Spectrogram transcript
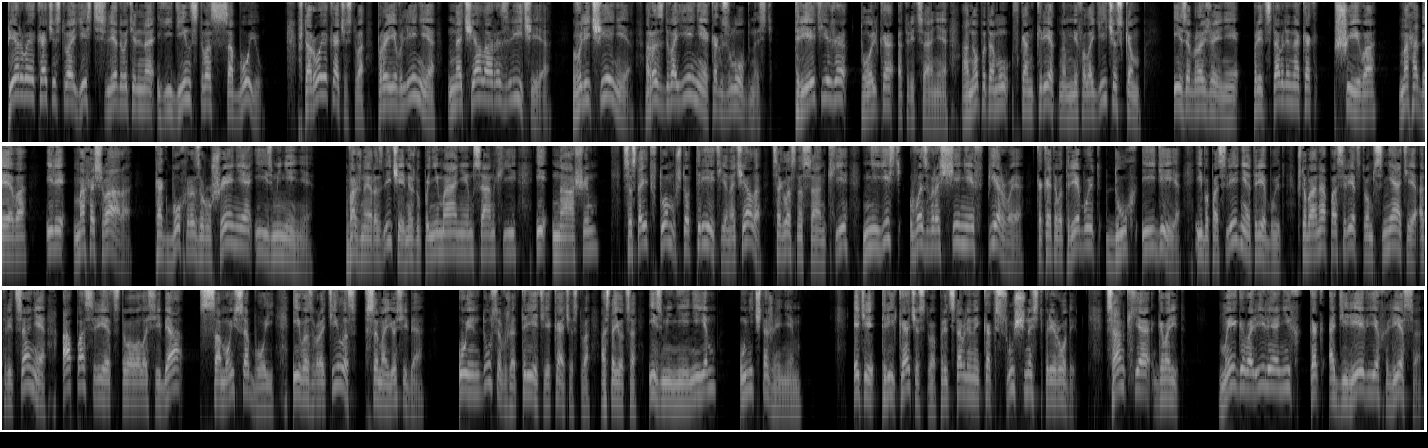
Первое качество есть, следовательно, единство с собою. Второе качество — проявление начала различия, влечения, раздвоения как злобность. Третье же — только отрицание. Оно потому в конкретном мифологическом — изображении представлена как Шива, Махадева или Махашвара, как бог разрушения и изменения. Важное различие между пониманием Санхи и нашим состоит в том, что третье начало, согласно Санхи, не есть возвращение в первое – как этого требует дух и идея, ибо последняя требует, чтобы она посредством снятия отрицания опосредствовала себя с самой собой и возвратилась в самое себя. У индусов же третье качество остается изменением, уничтожением. Эти три качества представлены как сущность природы. Санкхья говорит, «Мы говорили о них, как о деревьях леса.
